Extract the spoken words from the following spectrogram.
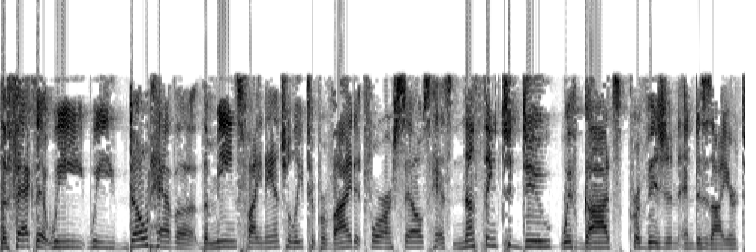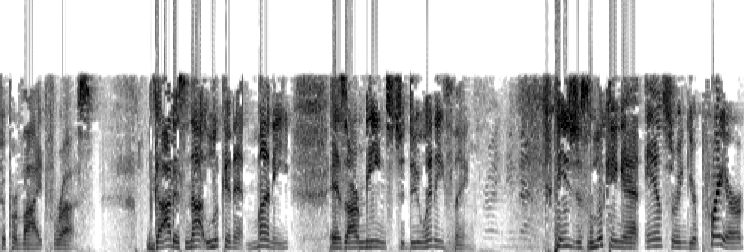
The fact that we we don't have a, the means financially to provide it for ourselves has nothing to do with God's provision and desire to provide for us. God is not looking at money as our means to do anything. He's just looking at answering your prayer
